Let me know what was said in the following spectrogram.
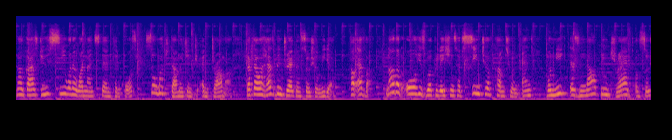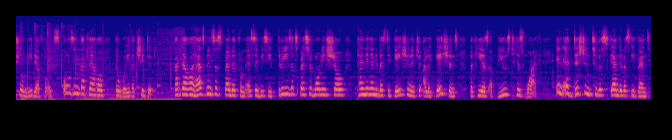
Now, guys, do you see what a one night stand can cause? So much damage and, and drama. Katlego has been dragged on social media. However, now that all his work relations have seemed to have come to an end, Monique is now being dragged on social media for exposing Katlego the way that she did. Katlego has been suspended from SABC 3's Expresso Morning Show pending an investigation into allegations that he has abused his wife in addition to the scandalous events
